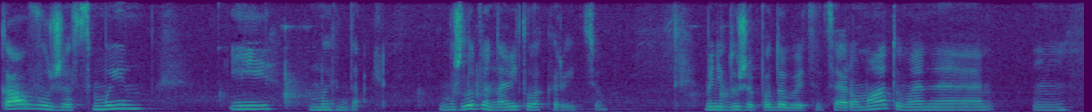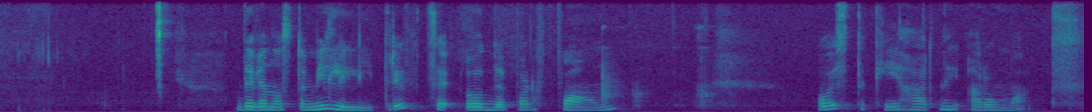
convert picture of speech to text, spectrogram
каву, жасмин і мигдаль. Можливо, навіть лакрицю. Мені дуже подобається цей аромат. У мене 90 мл. Це Eau de Parfum. Ось такий гарний аромат.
